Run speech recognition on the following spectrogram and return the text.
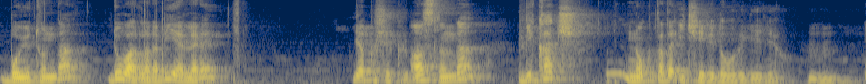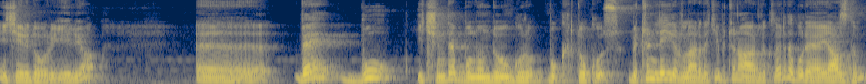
boyutunda duvarlara bir yerlere yapışık. Aslında birkaç noktada içeri doğru geliyor. İçeri doğru geliyor. Ee, ve bu içinde bulunduğu grup bu 49. Bütün layer'lardaki bütün ağırlıkları da buraya yazdım.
